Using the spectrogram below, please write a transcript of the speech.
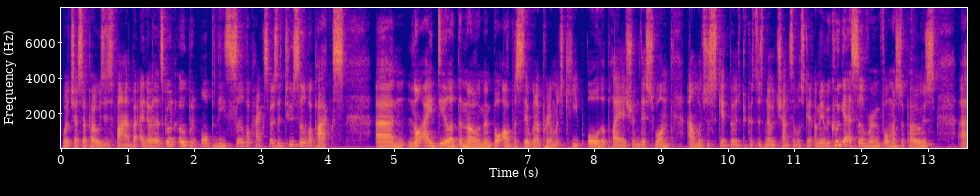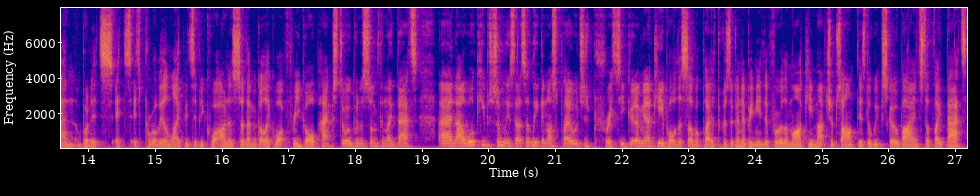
which I suppose is fine. But anyway, let's go and open up these silver packs first. So two silver packs. Um, not ideal at the moment, but obviously we're going to pretty much keep all the players from this one, and we'll just skip those because there's no chance of us getting. I mean, we could get a silver inform, I suppose, um, but it's it's it's probably unlikely to be quite honest. So then we got like what three gold packs to open or something like that. And uh, we'll keep some of these. That's a Liga NOS player, which is pretty good. I mean, I'll keep all the silver players because they're going to be needed for all the marquee matchups, aren't they, as the weeks go by and stuff like that.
